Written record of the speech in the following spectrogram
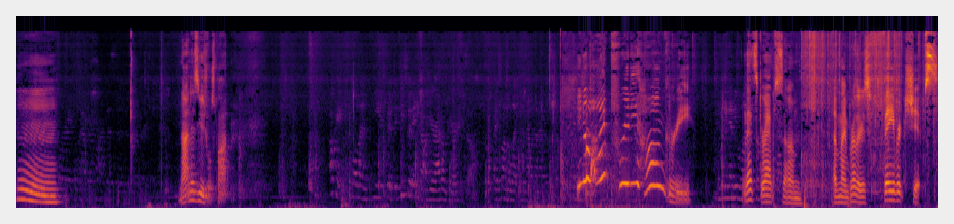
Hmm. Not in his usual spot. Okay. Well then, he's good. If he's good to hang out here, I don't care. So I just wanted to let you know that I was. You know, I'm pretty hungry. I'm getting a new lunch. Let's grab some of my brother's favorite chips.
